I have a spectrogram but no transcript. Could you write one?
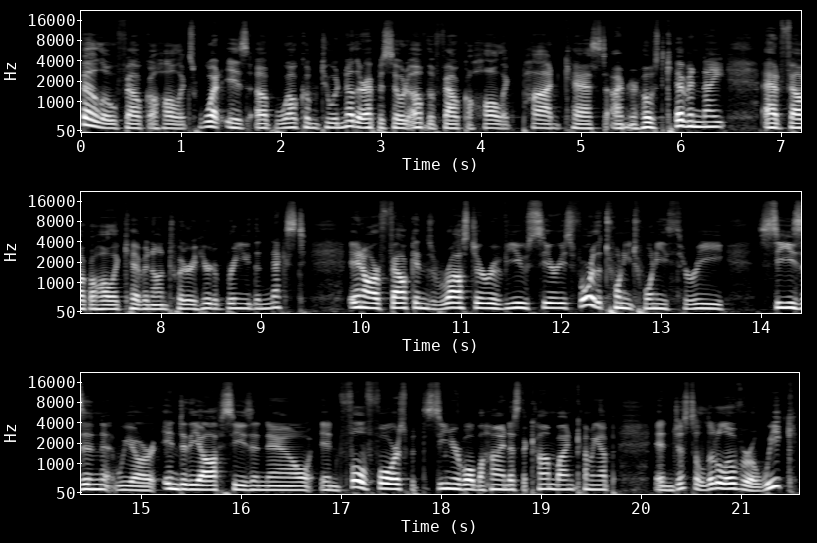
Fellow Falcoholics, what is up? Welcome to another episode of the Falcoholic Podcast. I'm your host, Kevin Knight, at Falcoholic Kevin on Twitter, here to bring you the next in our Falcons roster review series for the 2023 season. We are into the off season now in full force with the Senior Bowl behind us, the Combine coming up in just a little over a week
